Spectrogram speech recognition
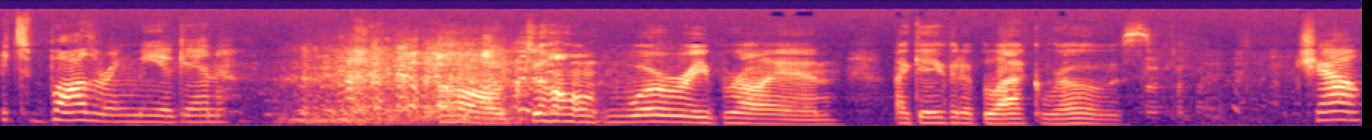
It's bothering me again. Oh, don't worry, Brian. I gave it a black rose. Ciao.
